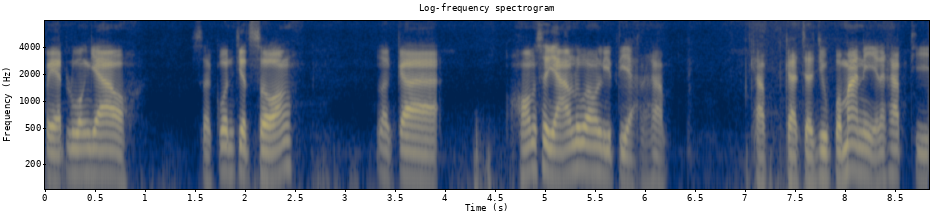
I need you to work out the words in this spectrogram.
แปดลวงยาว สกลเจ็ดสองล้วก็หอมสยามหรือว่ามะลิเตียนะครับ ครับก็จะอยู่ประมาณนี้นะครับ ที่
